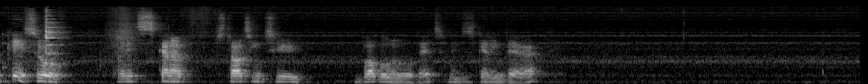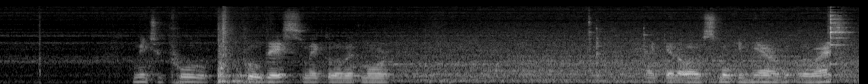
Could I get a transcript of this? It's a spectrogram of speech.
Okay, so when it's kind of starting to bubble a little bit, it means it's getting there. I'm going to pull pull this, make it a little bit more. Might get a lot of smoke in here otherwise.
